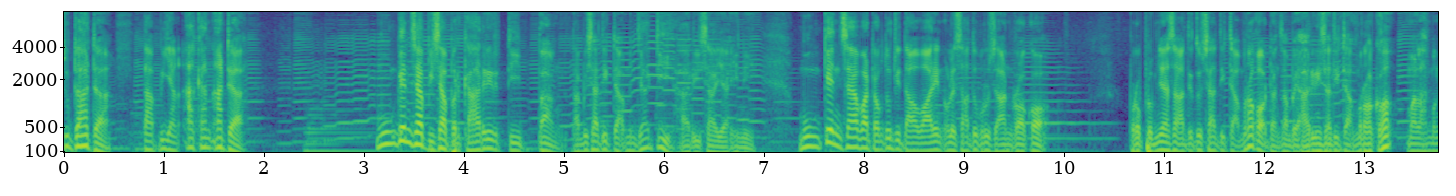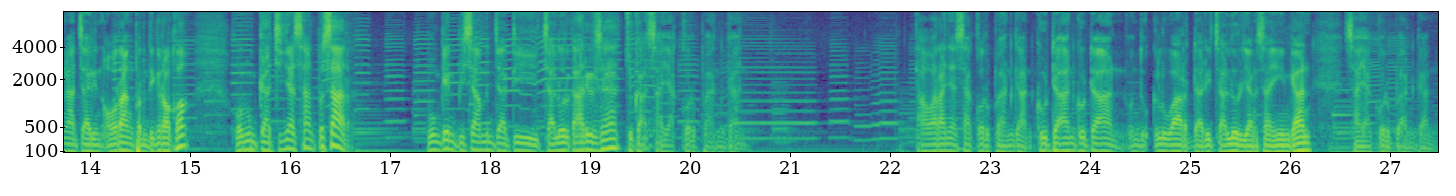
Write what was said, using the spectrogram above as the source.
sudah ada, tapi yang akan ada. Mungkin saya bisa berkarir di bank, tapi saya tidak menjadi hari saya ini. Mungkin saya pada waktu ditawarin oleh satu perusahaan rokok, Problemnya saat itu saya tidak merokok dan sampai hari ini saya tidak merokok, malah mengajarin orang berhenti merokok. Walaupun gajinya sangat besar, mungkin bisa menjadi jalur karir saya juga saya korbankan. Tawarannya saya korbankan, godaan-godaan untuk keluar dari jalur yang saya inginkan, saya korbankan.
